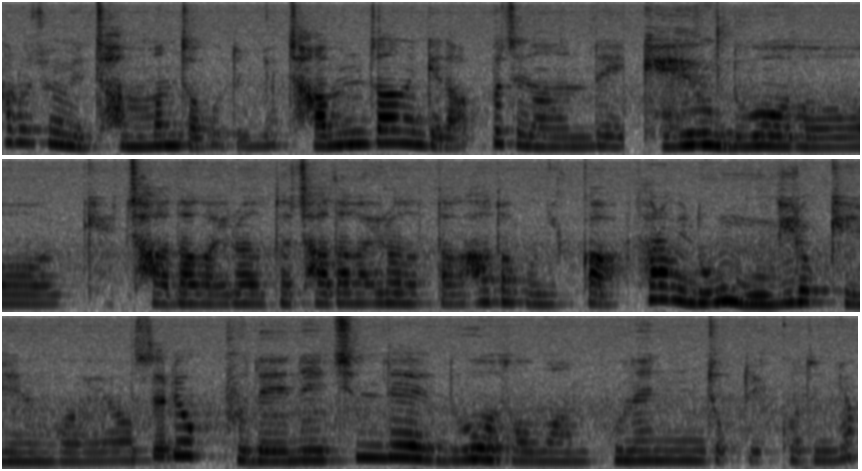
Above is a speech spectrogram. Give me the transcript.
하루 종일 잠만 자거든요. 잠자는 게 나쁘진 않은데 계속 누워서 이렇게 자다가 일어났다 자다가 일어났다가 하다 보니까 사람이 너무 무기력해지는 거예요. three off 내내 침대에 누워서만 보낸 적도 있거든요.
